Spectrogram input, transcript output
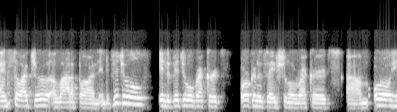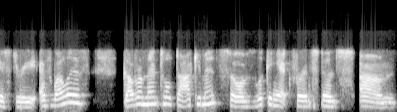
and so I drew a lot upon individual individual records, organizational records, um, oral history, as well as governmental documents. So I was looking at, for instance, um,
